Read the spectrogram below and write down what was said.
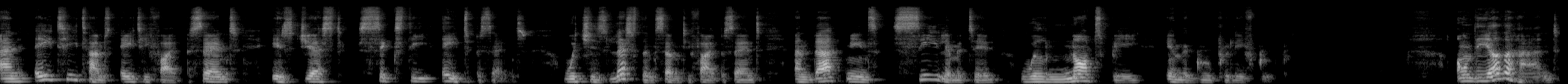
And 80 times 85% is just 68%, which is less than 75%. And that means C Limited will not be in the group relief group. On the other hand,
